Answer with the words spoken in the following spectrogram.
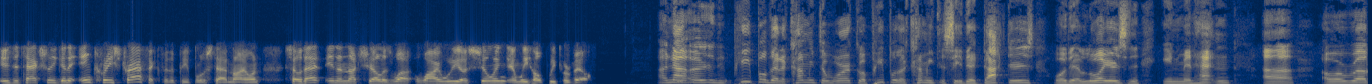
is it's actually going to increase traffic for the people of Staten Island. So that, in a nutshell, is what, why we are suing, and we hope we prevail. Uh, now, uh, people that are coming to work or people that are coming to see their doctors or their lawyers in Manhattan uh, or uh,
